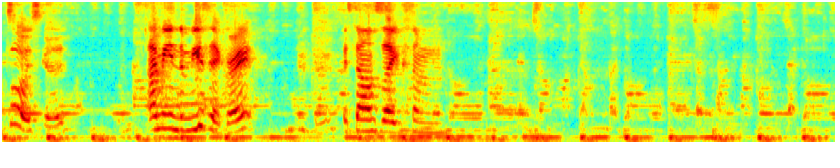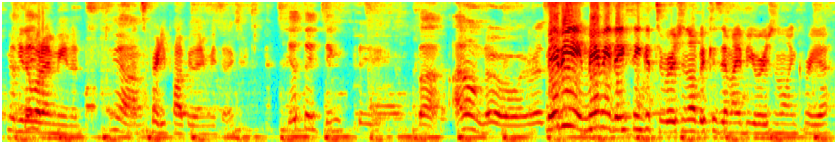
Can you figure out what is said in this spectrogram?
It's always good. I mean, the music, right? It sounds like some. You know what I mean? It's Yeah. it's pretty popular music. Yet they think they that I don't know. I Maybe maybe they think it's original because it might be original in Korea.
